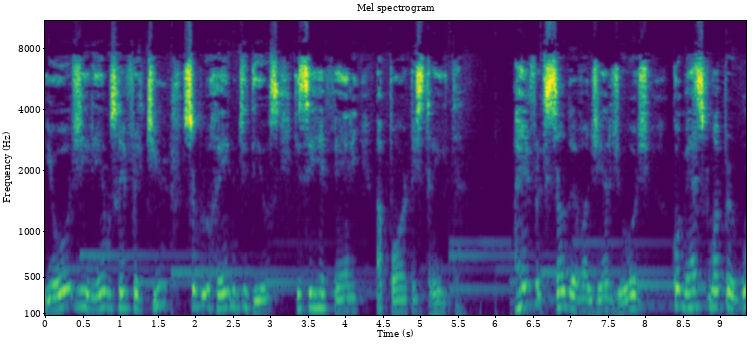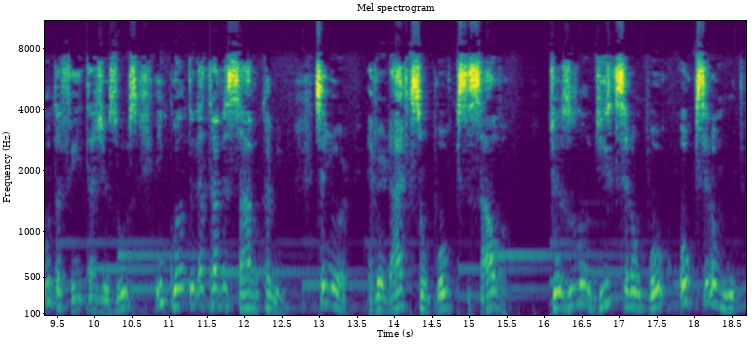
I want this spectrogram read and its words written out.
e hoje iremos refletir sobre o reino de Deus que se refere à porta estreita. A reflexão do evangelho de hoje começa com uma pergunta feita a Jesus enquanto ele atravessava o caminho: Senhor, é verdade que são poucos que se salvam? Jesus não diz que serão pouco ou que serão muito,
